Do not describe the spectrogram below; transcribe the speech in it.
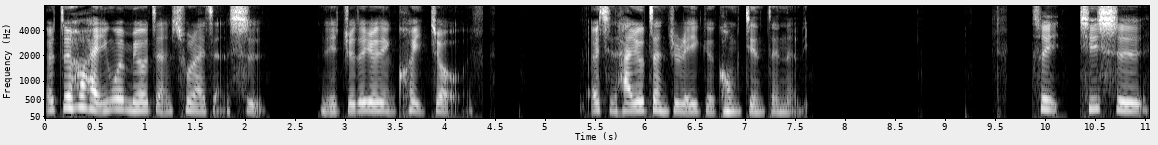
而最后还因为没有展出来展示，也觉得有点愧疚，而且它又占据了一个空间在那里。所以其实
